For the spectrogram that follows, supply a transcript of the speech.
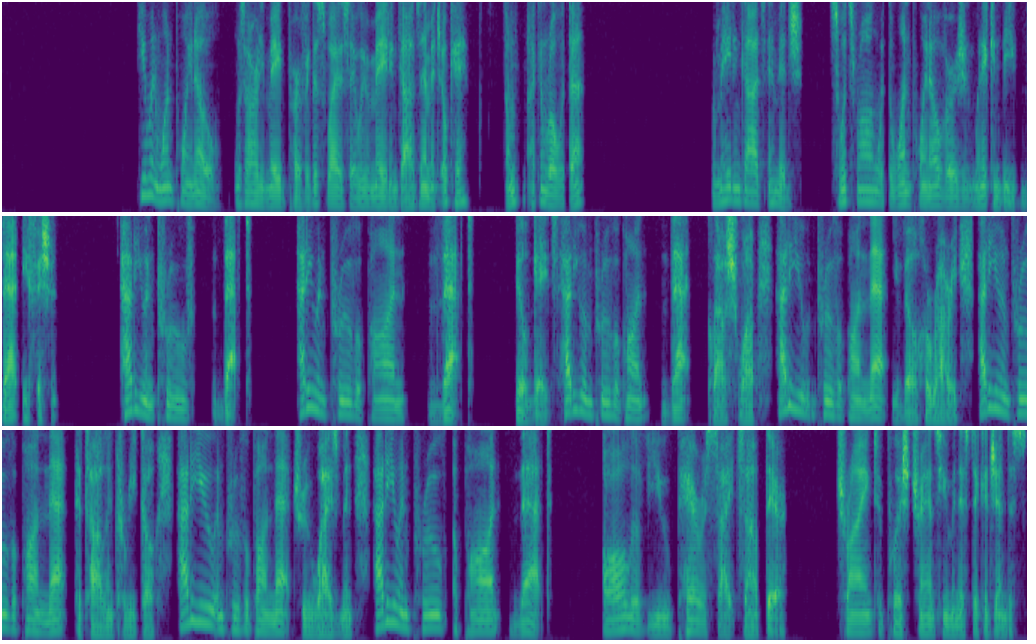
Human 1.0 was already made perfect. This is why I say we were made in God's image. Okay, I'm, I can roll with that. We're made in God's image. So, what's wrong with the 1.0 version when it can be that efficient? How do you improve that? How do you improve upon that? Bill Gates? How do you improve upon that Klaus Schwab? How do you improve upon that, Yuval Harari? How do you improve upon that, Katalin Karikó? How do you improve upon that, Drew Weissman? How do you improve upon that? All of you parasites out there trying to push transhumanistic agendas.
